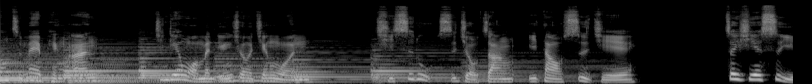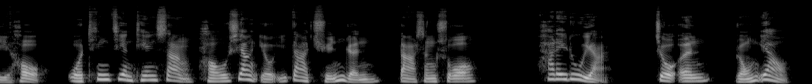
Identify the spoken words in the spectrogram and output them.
兄姊妹平安，今天我们灵修经文启示录十九章一到四节。这些事以后，我听见天上好像有一大群人大声说：“哈利路亚！救恩、荣耀、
